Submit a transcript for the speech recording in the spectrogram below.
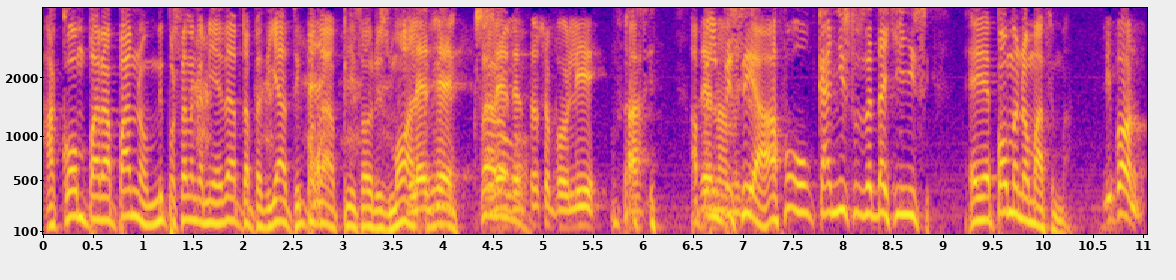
ακόμη παραπάνω; Μήπως θέλαν καμιά ιδέα από τα παιδιά, τίποτα, πληθωρισμό, ακρίνη. Λέτε, Ξέρω λέτε εγώ. τόσο πολύ. Α, δεν Απελπισία, νομίζω. αφού κανείς τους δεν τα έχει λύσει. Ε, επόμενο μάθημα. Λοιπόν,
